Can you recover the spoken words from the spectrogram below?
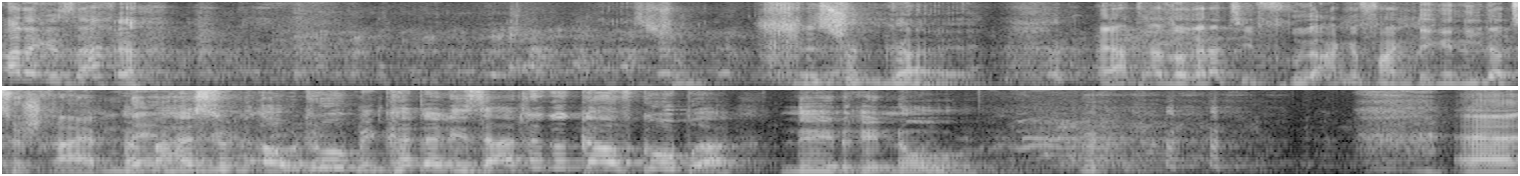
Hat er gesagt? Ja. Ist schon, ist schon geil. Er hat also relativ früh angefangen, Dinge niederzuschreiben. Hör mal, hast du ein Auto mit Katalysator gekauft, Cobra? Nee, ein Renault. Äh,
